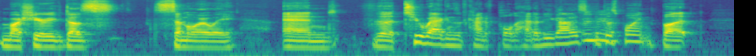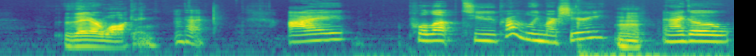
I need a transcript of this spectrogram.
Marshiri does similarly, and the two wagons have kind of pulled ahead of you guys at mm-hmm. this point, but they are walking. Okay. I pull up to probably Marshiri Mm-hmm. and I go,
